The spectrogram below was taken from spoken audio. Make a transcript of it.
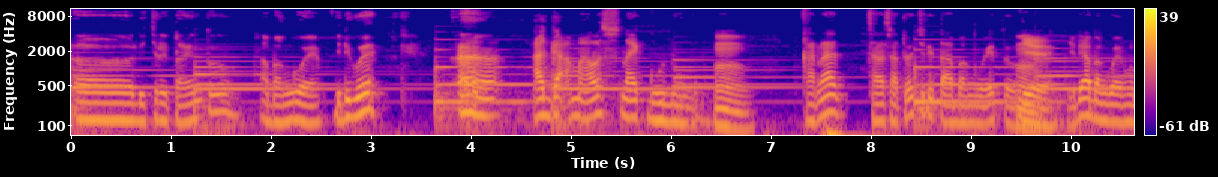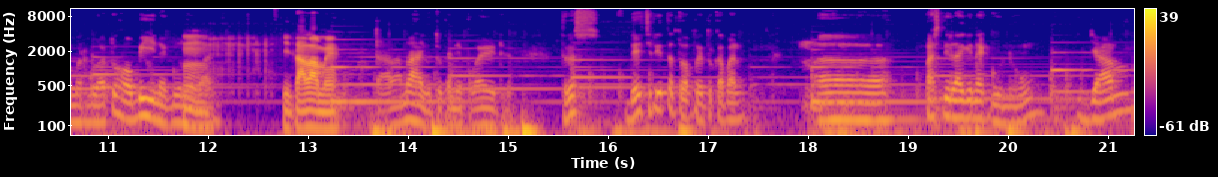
eh, diceritain tuh abang gue. Jadi gue eh, agak males naik gunung. Hmm. Karena salah satunya cerita abang gue itu iya jadi abang gue yang nomor dua tuh hobi naik gunung Hmm. Di dalam ya. dalam lah gitu kan ya pokoknya gitu. terus dia cerita tuh waktu itu kapan eh pas dia lagi naik gunung jam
